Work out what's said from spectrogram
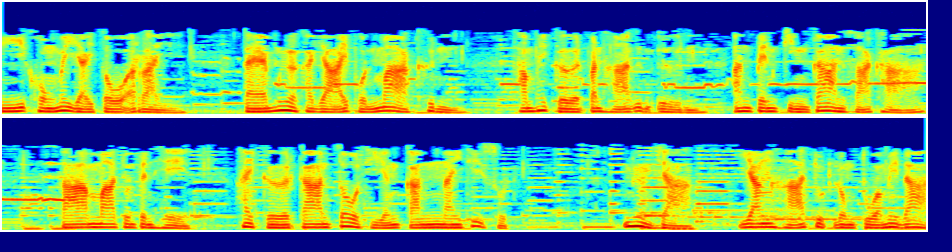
นี้คงไม่ใหญ่โตอะไร แต่เมื่อขยายผลมากขึ้นทำให้เกิดปัญหาอื่นๆ อันเป็นกิ่งก้านสาขา ตามมาจนเป็นเหตุให้เกิดการโต้เถียงกันในที่สุด เนื่องจากยังหาจุดลงตัวไม่ได้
